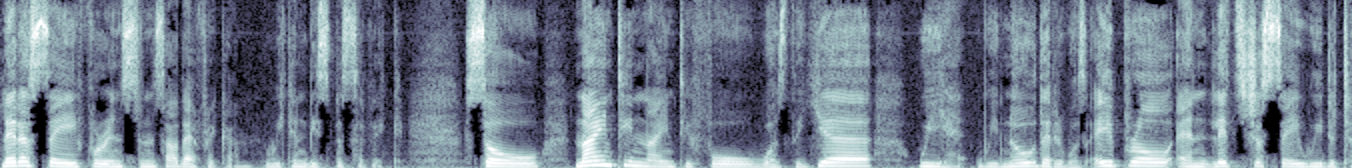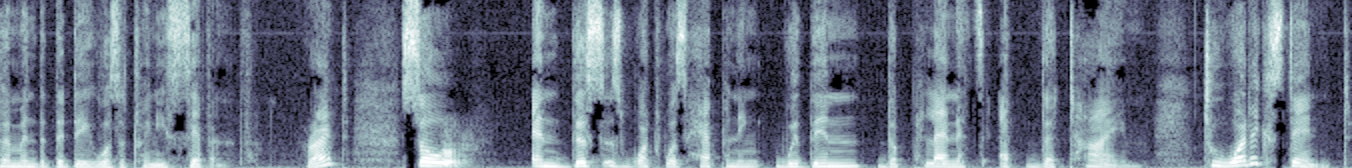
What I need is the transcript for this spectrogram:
Let us say, for instance, South Africa. We can be specific. So, 1994 was the year. We we know that it was April, and let's just say we determined that the day was the 27th right? So, and this is what was happening within the planets at the time. To what extent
